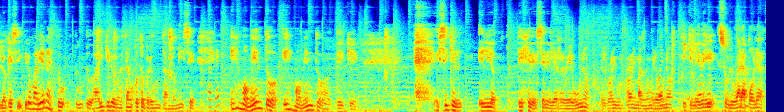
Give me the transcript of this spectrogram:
Lo que sí quiero, Mariana, es tú, tú, ahí quiero que me están justo preguntando. Me dice, es momento, es momento de que Ezekiel Elliot deje de ser el RB1, el back número pues, uno, y que le dé su lugar a Polar.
